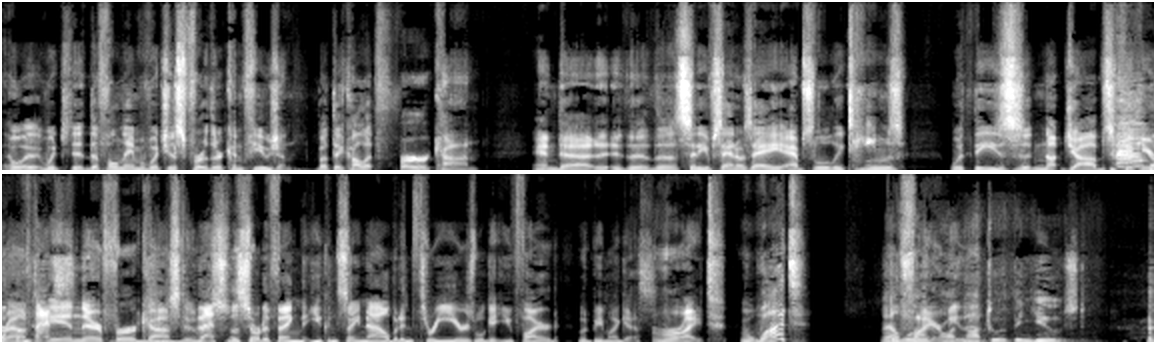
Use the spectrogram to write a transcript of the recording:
which the full name of which is Further Confusion, but they call it FurCon, and uh, the the city of San Jose absolutely teems with these nut jobs kicking around in their fur costumes. That's the sort of thing that you can say now, but in three years will get you fired. Would be my guess. Right? What? They'll the word fire ought me. Then. not to have been used.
